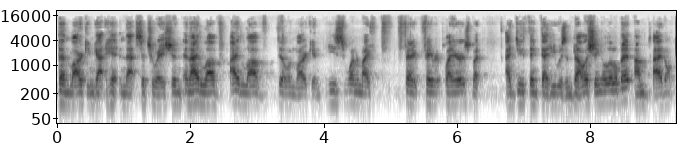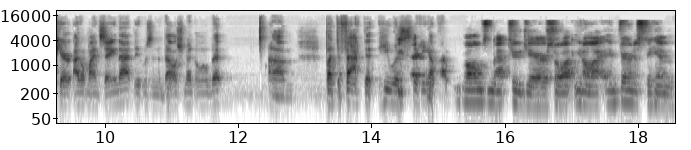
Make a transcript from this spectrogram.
than Larkin got hit in that situation, and I love I love Dylan Larkin. He's one of my fa- favorite players, but I do think that he was embellishing a little bit. I'm, I don't care. I don't mind saying that it was an embellishment a little bit. Um, but the fact that he was sticking up, Bombs in that too, Jer. So uh, you know, I, in fairness to him,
